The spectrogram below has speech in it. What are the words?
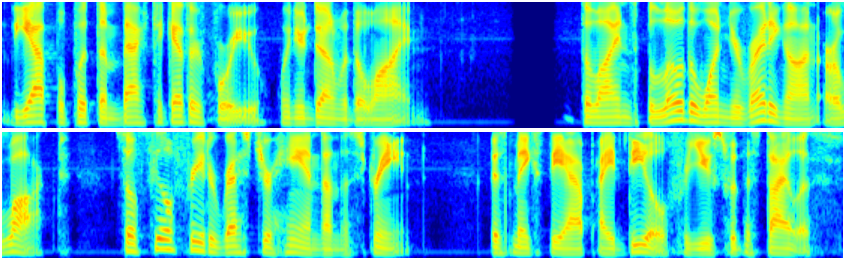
The app will put them back together for you when you're done with the line. The lines below the one you're writing on are locked, so feel free to rest your hand on the screen. This makes the app ideal for use with a stylus.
